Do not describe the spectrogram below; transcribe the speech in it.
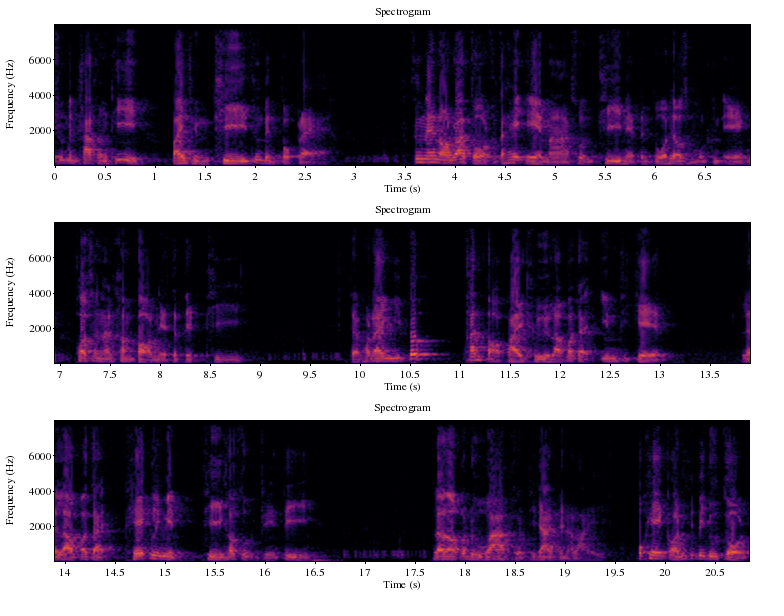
ซึ่งเป็นค่าคงที่ไปถึง t ซึ่งเป็นตัวแปร ซึ่งแน่นอนว่าโจทย์เขาจะให้ a มาส่วน t เนี่ยเป็นตัวที่เราสมมติขึ้นเอง เพราะฉะนั้นคำตอบเนี่ยจะติด t แต่พอได้งี้ปุ๊บขั้นต่อไปคือเราก็จะอินทิเกรตและเราก็จะ take limit เข้าสู่ infinity แล้วเราก็ดูว่าผลที่ได้เป็นอะไร โอเค ก่อนที่จะไปดูโจทย์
